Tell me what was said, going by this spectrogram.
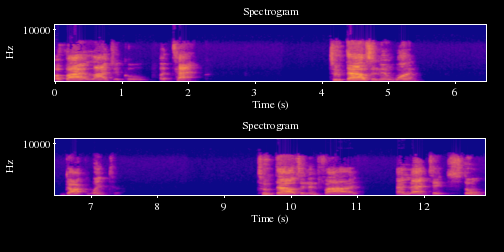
a biological attack. 2001, Dark Winter. 2005 Atlantic Storm.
